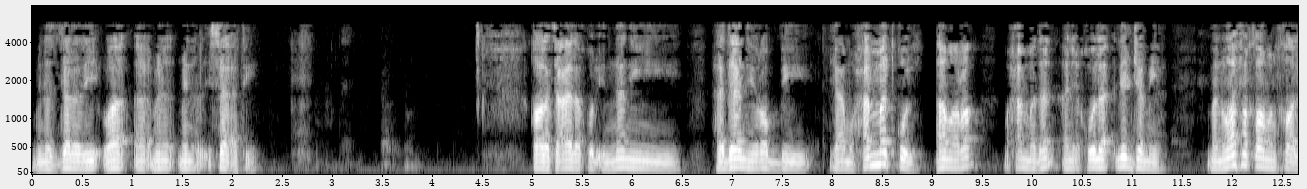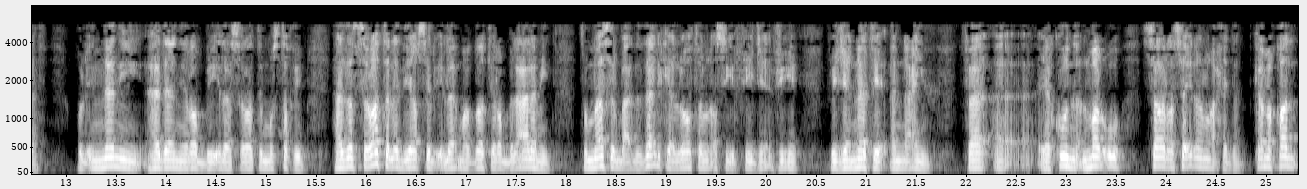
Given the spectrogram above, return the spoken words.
من الزلل ومن الإساءة. قال تعالى قل إنني هداني ربي. يا محمد قل أمر محمدا أن يقول للجميع من وافق ومن خالف قل إنني هداني ربي إلى صراط مستقيم. هذا الصراط الذي يصل إلى مرضات رب العالمين ثم يصل بعد ذلك إلى الوطن الأصيل في في في جنات النعيم. فيكون المرء سار سيرا واحدا كما قال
